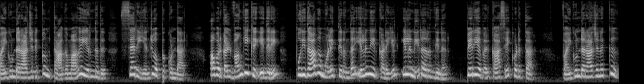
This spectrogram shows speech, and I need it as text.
வைகுண்டராஜனுக்கும் தாகமாக இருந்தது சரி என்று ஒப்புக்கொண்டார். அவர்கள் வங்கிக்கு எதிரே புதிதாக முளைத்திருந்த இளநீர் கடையில் இளநீர் அருந்தினர். பெரியவர் காசை கொடுத்தார். வைகுண்டராஜனுக்கு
